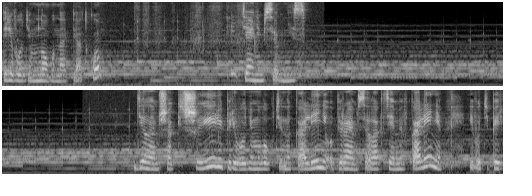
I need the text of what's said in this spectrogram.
переводим ногу на пятку и тянемся вниз. Делаем шаг шире, переводим локти на колени, упираемся локтями в колени. И вот теперь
